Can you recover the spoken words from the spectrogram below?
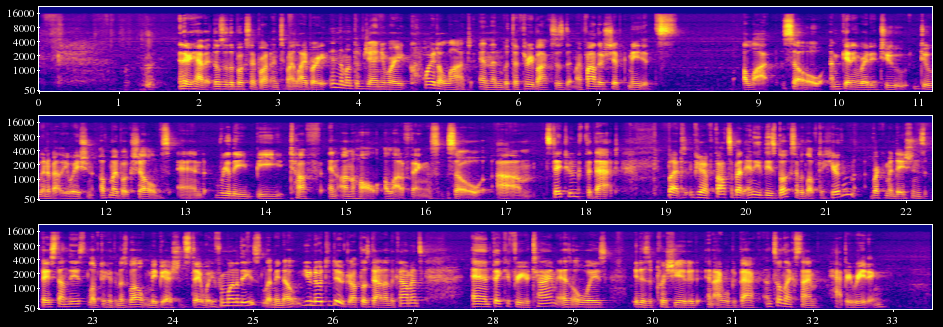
And there you have it. Those are the books I brought into my library in the month of January, quite a lot. And then with the three boxes that my father shipped me, it's a lot. So I'm getting ready to do an evaluation of my bookshelves and really be tough and unhaul a lot of things. So um, stay tuned for that. But if you have thoughts about any of these books, I would love to hear them. Recommendations based on these, love to hear them as well. Maybe I should stay away from one of these. Let me know. You know what to do. Drop those down in the comments. And thank you for your time. As always, it is appreciated, and I will be back. Until next time, happy reading.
